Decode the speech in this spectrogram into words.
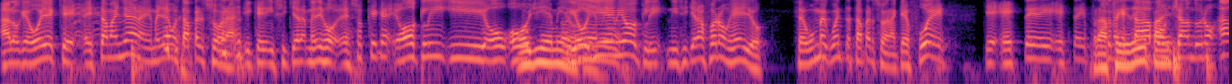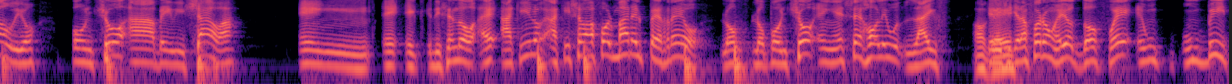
A lo que voy es que esta mañana y me llamó esta persona y que ni siquiera me dijo, esos que, que Oakley y, o, o- OGM y Oakley. OGM y Oakley, ni siquiera fueron ellos. Según me cuenta esta persona, que fue que este, este persona que estaba Pan- ponchando unos audios, ponchó a Baby Shava en, eh, eh, diciendo, eh, aquí, lo- aquí se va a formar el perreo. Lo, lo ponchó en ese Hollywood Live. Ok. Que ni siquiera fueron ellos dos, fue un, un beat,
